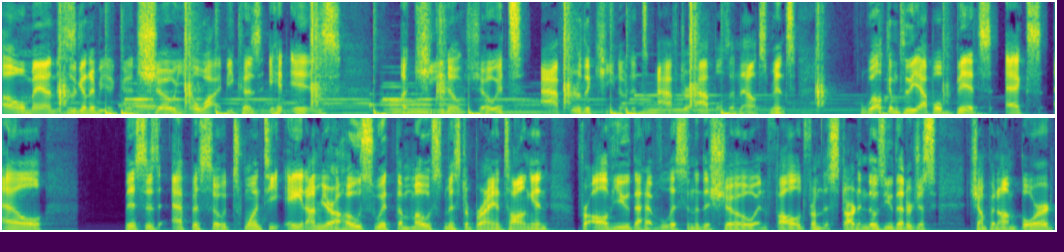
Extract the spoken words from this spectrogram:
Oh man, this is to be a good show. You know why? Because it is a keynote show. It's after the keynote, it's after Apple's announcements. Welcome to the Apple Bits XL. This is episode 28. I'm your host with the most, Mr. Brian Tong. And for all of you that have listened to the show and followed from the start, and those of you that are just jumping on board,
